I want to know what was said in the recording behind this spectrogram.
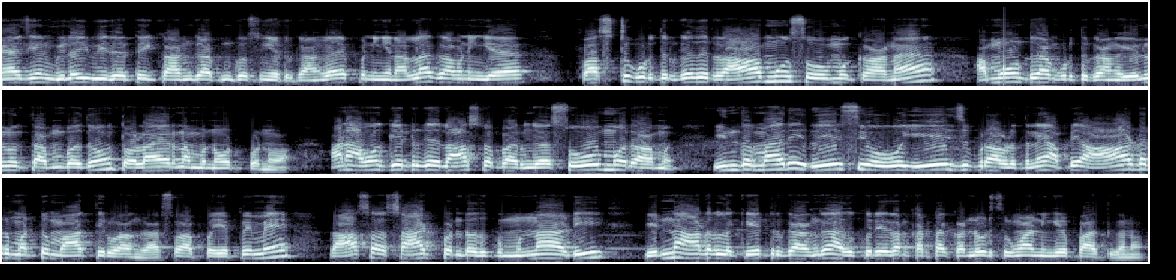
மேஜையின் விலை வீதத்தை காண்க அப்படின்னு கொஸ்டின் கேட்டிருக்காங்க. இப்போ நீங்கள் நல்லா கவனிங்க. ஃபஸ்ட்டு கொடுத்துருக்கிறது ராமு சோமுக்கான அமௌண்ட் தான் கொடுத்துருக்காங்க. எழுநூற்றம்பதும் தொள்ளாயிரம் நம்ம நோட் பண்ணுவோம். ஆனால் அவங்க கேட்டிருக்கிறது லாஸ்ட்டில் பாருங்கள் சோமு ராமு. இந்த மாதிரி ரேஷியோவோ ஏஜ் ப்ராப்ளத்துலையும் அப்படியே ஆர்டர் மட்டும் மாற்றிடுவாங்க ஸோ அப்போ எப்பயுமே லாஸ்ட்டாக ஸ்டார்ட் பண்ணுறதுக்கு முன்னாடி என்ன ஆர்டரில் கேட்டிருக்காங்க அதுக்குரிய தான் கரெக்டாக கண்டுபிடிச்சிருமா நீங்கள் பார்த்துக்கணும்.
